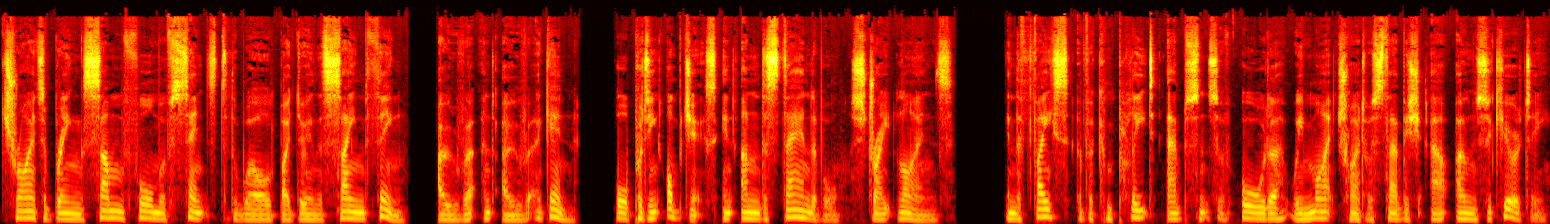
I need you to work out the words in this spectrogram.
try to bring some form of sense to the world by doing the same thing over and over again or putting objects in understandable straight lines. In the face of a complete absence of order, we might try to establish our own security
